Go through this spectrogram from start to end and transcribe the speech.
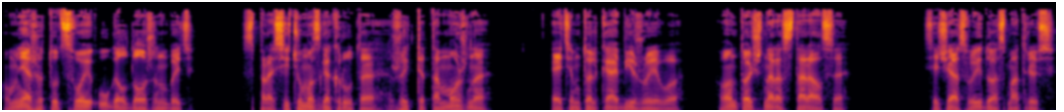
У меня же тут свой угол должен быть. Спросить у мозгокрута, жить-то там можно? Этим только обижу его. Он точно расстарался. Сейчас выйду, осмотрюсь.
